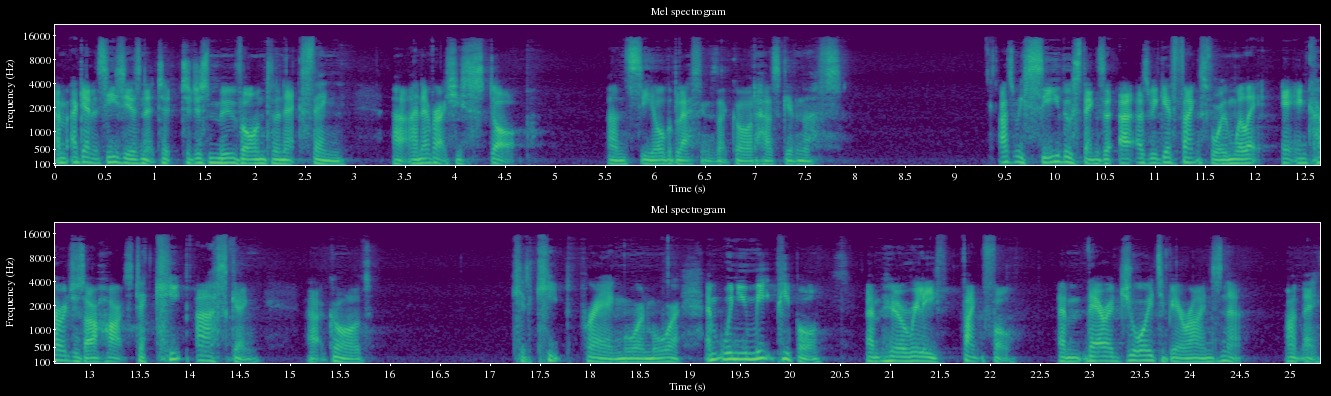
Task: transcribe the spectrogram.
Um, again, it's easy, isn't it, to, to just move on to the next thing uh, and never actually stop and see all the blessings that God has given us. As we see those things, as we give thanks for them, well, it, it encourages our hearts to keep asking God, to keep praying more and more. And when you meet people um, who are really thankful, um, they're a joy to be around, isn't it? Aren't they?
